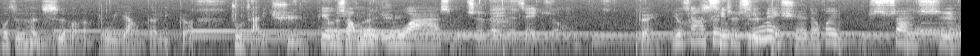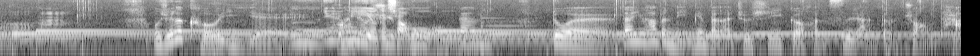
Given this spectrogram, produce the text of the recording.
或者是很适合很不一样的一个住宅区，比如小木屋啊什么之类的这种。对，像情情美学的会算适合吗？我觉得可以耶，嗯，因为他们也有个小木屋，但对，但因为他们里面本来就是一个很自然的状态，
